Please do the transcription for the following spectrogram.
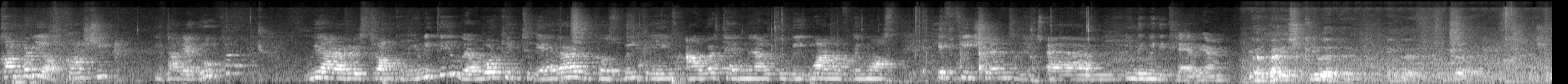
company of Conship Italia Group. we are a very strong community. We are working together because we claim our terminal to be one of the most efficient um, in the Mediterranean. We are very skilled in the, in the, in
